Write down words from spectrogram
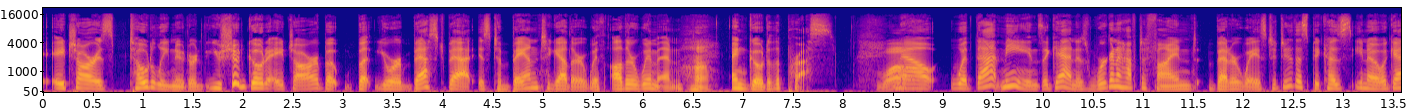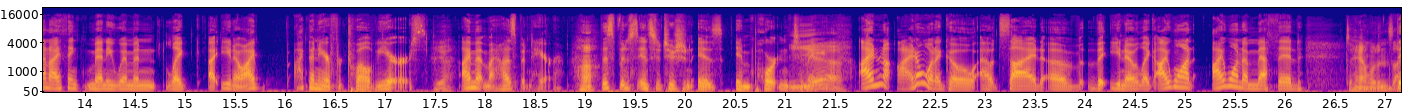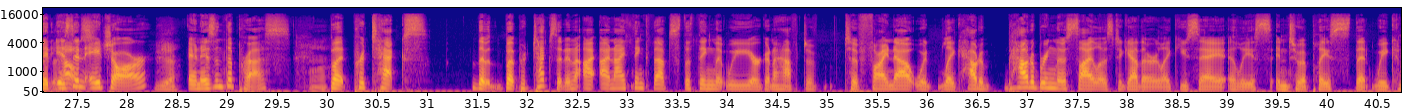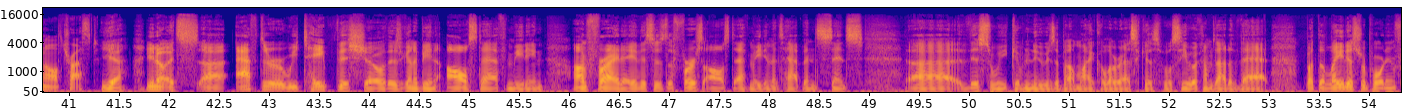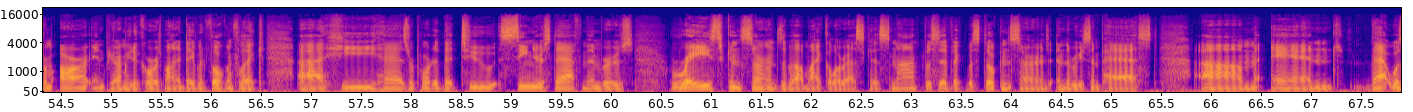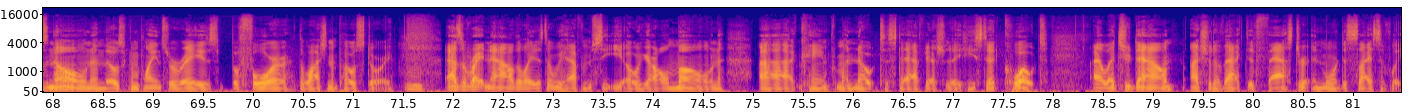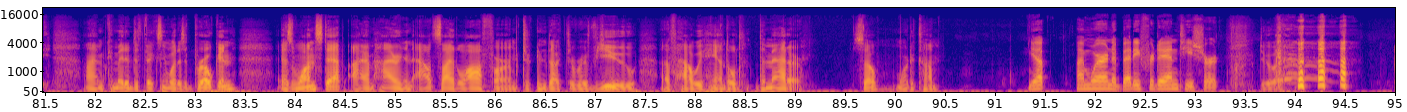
HR is totally neutered. You should go to HR, but but your best bet is to band together with other women and go to the press. Wow. Now, what that means, again, is we're going to have to find better ways to do this because, you know, again, I think many women, like, you know, I. I've been here for 12 years. Yeah. I met my husband here. This institution is important to Yeah. me. I'm not, I don't want to go outside of the, you know, like I want I want a method to handle it inside that isn't house. HR Yeah. and isn't the press, uh. but protects the but protects it. And I and I think that's the thing that we are going to have to to find out what like how to how to bring those silos together, like you say, Elise, into a place that we can all trust. Yeah. You know, it's uh, after we tape this show, there's going to be an all staff meeting on Friday. This is the first all staff meeting that's happened since uh, this week of news about Michael Oreskes. We'll see what comes out of that. But the latest reporting from our NPR media correspondent, David Folkenflik, uh, he has reported that two senior staff members raised concerns concerns about Michael Oreskes, non-specific but still concerns in the recent past, um, and that was known, and those complaints were raised before the Washington Post story. As of right now, the latest that we have from CEO Jarl Mohn uh, came from a note to staff yesterday. He said, "quote." I let you down. I should have acted faster and more decisively. I am committed to fixing what is broken. As one step, I am hiring an outside law firm to conduct a review of how we handled the matter. So, more to come. Yep. I'm wearing a Betty Friedan t shirt. Do it.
